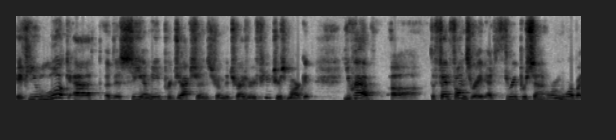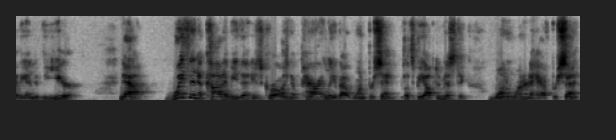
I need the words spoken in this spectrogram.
If you look at the CME projections from the Treasury futures market, you have uh, the Fed funds rate at 3% or more by the end of the year. Now, with an economy that is growing apparently about 1%, let's be optimistic, 1, 1.5%.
